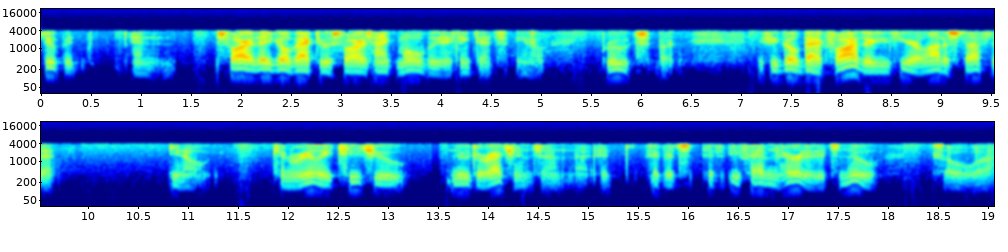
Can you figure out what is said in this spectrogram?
stupid. And as far they go back to as far as Hank Mobley, they think that's you know brutes. But if you go back farther, you hear a lot of stuff that you know can really teach you new directions. And uh, it, if it's if you haven't heard it, it's new. So uh,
